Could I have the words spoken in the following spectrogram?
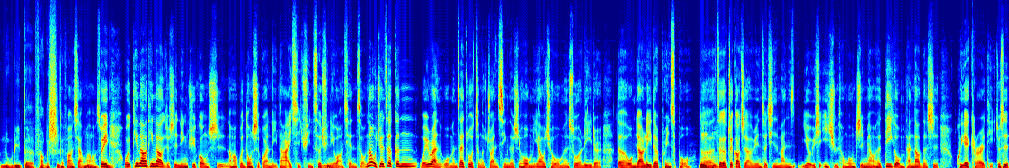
努力的方式的方向哦，嗯、所以我听到听到的就是凝聚共识，然后滚动式管理，大家一起群策群力往前走。嗯、那我觉得这跟微软我们在做整个转型的时候，我们要求我们所有 leader 的，我们叫 leader principle。的这个最高指导原则，其实蛮有一些异曲同工之妙的。第一个，我们谈到的是 create clarity，就是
